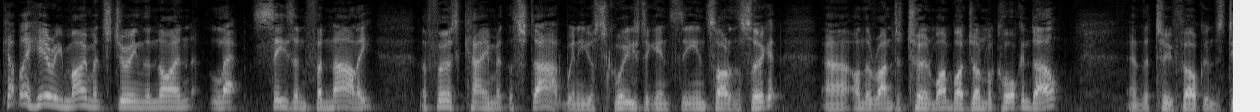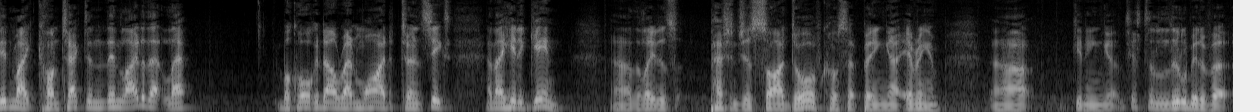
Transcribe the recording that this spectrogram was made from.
couple of hairy moments during the nine lap season finale. The first came at the start when he was squeezed against the inside of the circuit uh, on the run to turn one by John McCorkindale. And the two Falcons did make contact, and then later that lap, McCorkindale ran wide at turn six, and they hit again. Uh, the leader's passenger's side door, of course, that being uh, Everingham, uh, getting uh, just a little bit of a,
